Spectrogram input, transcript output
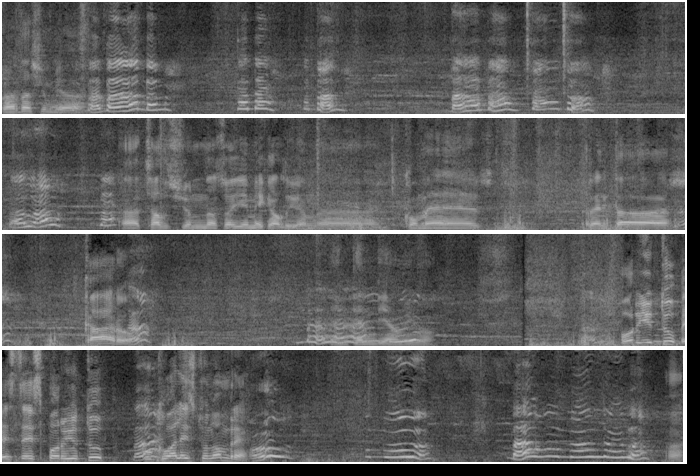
Kardeşim ya. Ha, çalışıyorsun ondan sonra yemek alıyorsun. Ha, comer. rentar caro. Entendí, amigo. Por YouTube, este es por YouTube. ¿Y ¿Cuál es tu nombre? Ah,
